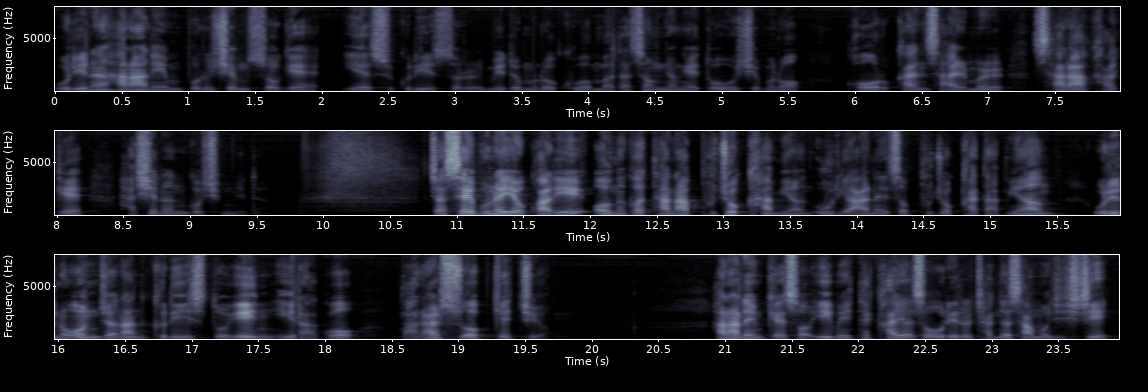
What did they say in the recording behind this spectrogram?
우리는 하나님 부르심 속에 예수 그리스도를 믿음으로 구원받아 성령의 도우심으로 거룩한 삶을 살아가게 하시는 것입니다. 자, 세 분의 역할이 어느 것 하나 부족하면 우리 안에서 부족하다면 우리는 온전한 그리스도인이라고 말할 수 없겠지요. 하나님께서 이미 택하여서 우리를 자녀 삼으시지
